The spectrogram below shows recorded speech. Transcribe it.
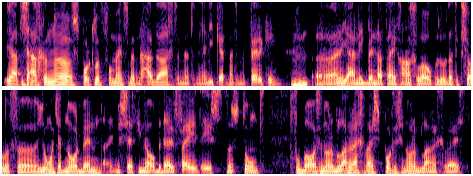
Ja, het is eigenlijk een uh, sportclub voor mensen met een uitdaging, met een handicap, met een beperking. Mm -hmm. uh, en ja, en ik ben daar tegen aangelopen doordat ik zelf uh, jongetje uit Noord ben. In mijn 16 al bij DVV in het eerste stond. Voetbal is enorm belangrijk geweest, sport is enorm belangrijk geweest.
